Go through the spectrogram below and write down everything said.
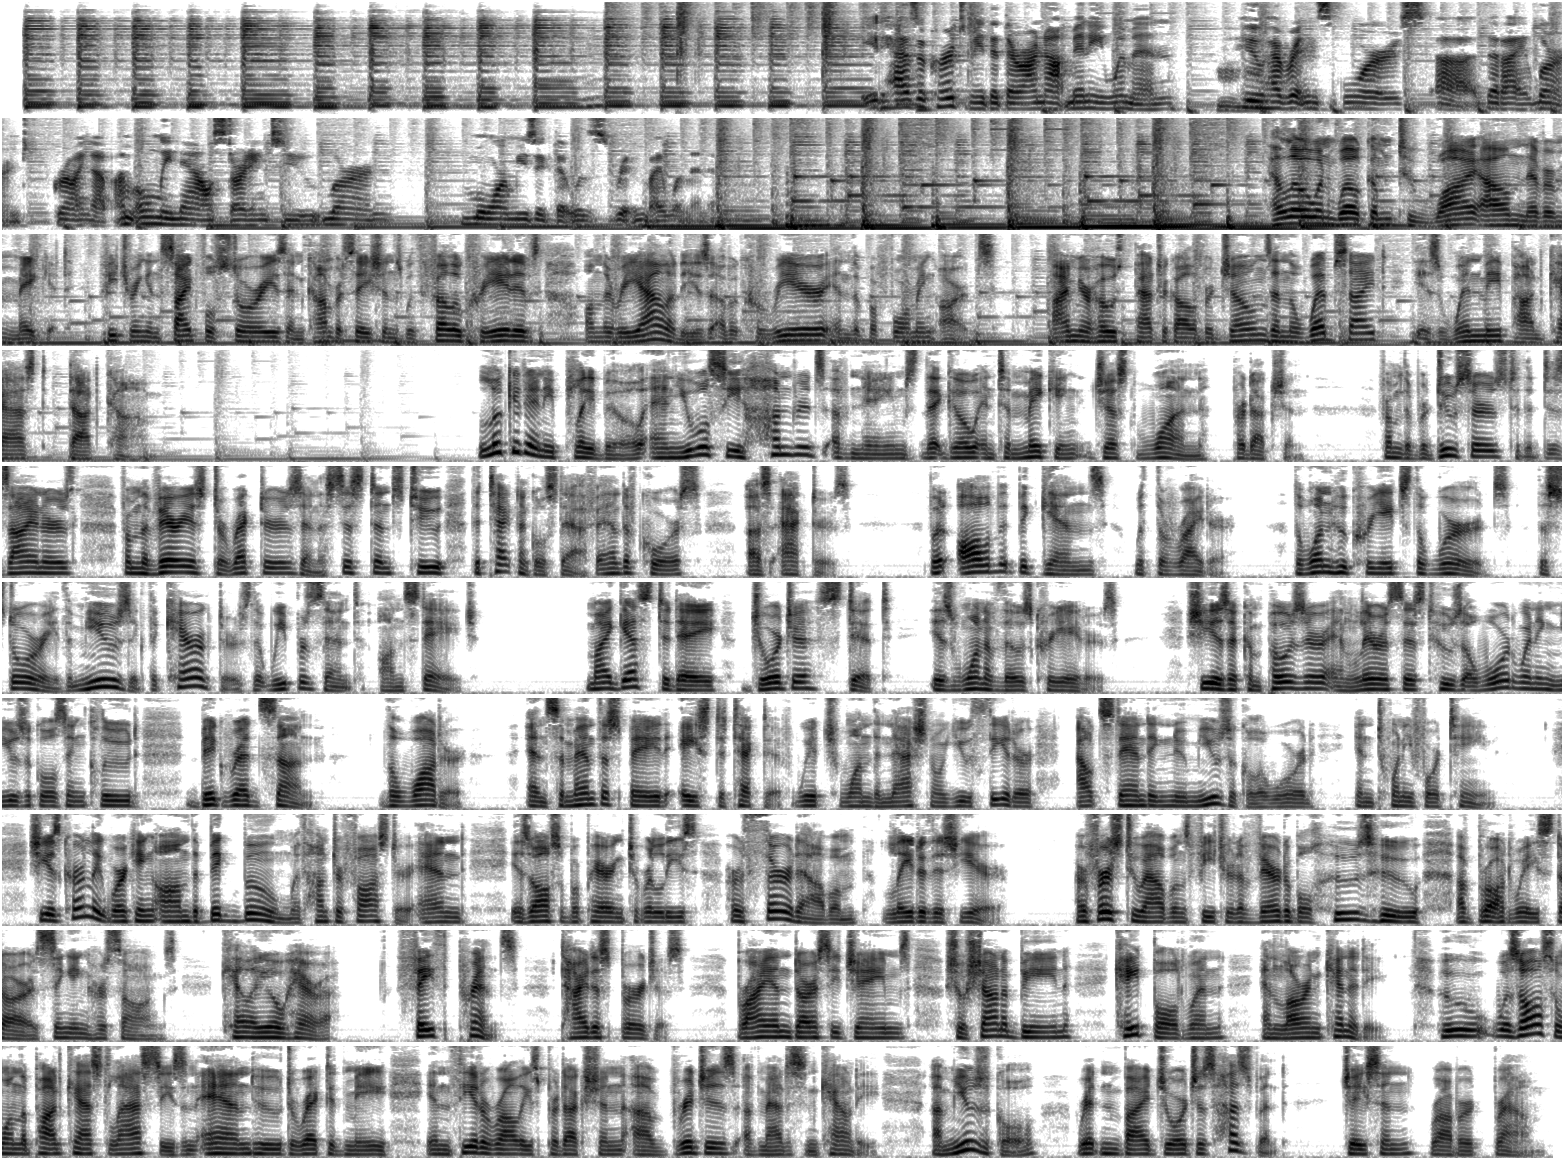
It has occurred to me that there are not many women Mm-hmm. who have written scores uh, that I learned growing up. I'm only now starting to learn more music that was written by women. Hello and welcome to Why I'll Never Make It, featuring insightful stories and conversations with fellow creatives on the realities of a career in the performing arts. I'm your host, Patrick Oliver Jones, and the website is winmipodcast.com. Look at any playbill and you will see hundreds of names that go into making just one production. From the producers to the designers, from the various directors and assistants to the technical staff, and of course, us actors. But all of it begins with the writer, the one who creates the words, the story, the music, the characters that we present on stage. My guest today, Georgia Stitt, is one of those creators. She is a composer and lyricist whose award winning musicals include Big Red Sun, The Water, and Samantha Spade Ace Detective, which won the National Youth Theater Outstanding New Musical Award in 2014. She is currently working on The Big Boom with Hunter Foster and is also preparing to release her third album later this year. Her first two albums featured a veritable who's who of Broadway stars singing her songs. Kelli O'Hara, Faith Prince, Titus Burgess, Brian d'Arcy James, Shoshana Bean, Kate Baldwin, and Lauren Kennedy, who was also on the podcast last season and who directed me in Theater Raleigh's production of Bridges of Madison County, a musical written by Georgia's husband, Jason Robert Brown.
